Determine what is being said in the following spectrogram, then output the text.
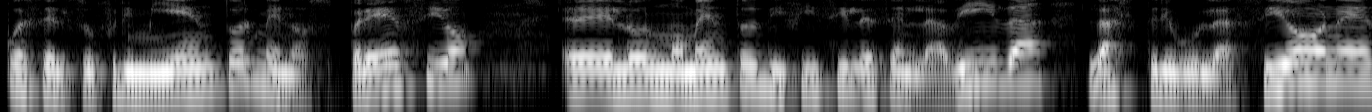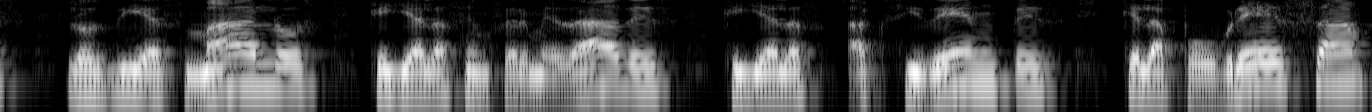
pues el sufrimiento, el menosprecio, eh, los momentos difíciles en la vida, las tribulaciones, los días malos, que ya las enfermedades, que ya los accidentes, que la pobreza,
